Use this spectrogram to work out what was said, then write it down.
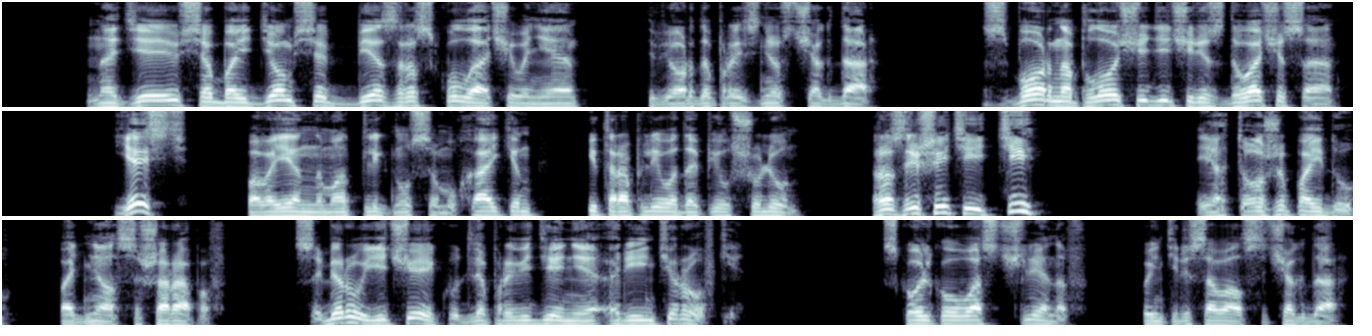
— Надеюсь, обойдемся без раскулачивания, — твердо произнес Чагдар. — Сбор на площади через два часа. — Есть! — по-военному откликнулся Мухайкин и торопливо допил шулюн. Разрешите идти?» «Я тоже пойду», — поднялся Шарапов. «Соберу ячейку для проведения ориентировки». «Сколько у вас членов?» — поинтересовался Чагдар.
